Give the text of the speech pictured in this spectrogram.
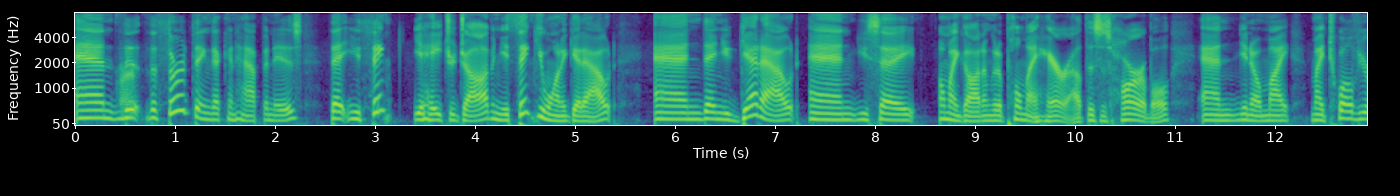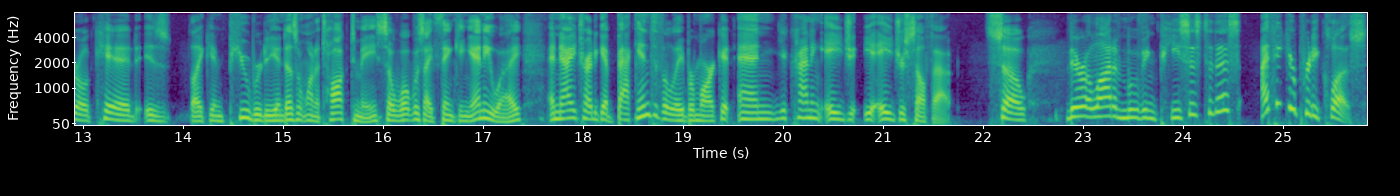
And the, the third thing that can happen is that you think you hate your job and you think you want to get out, and then you get out and you say, "Oh my God, I'm going to pull my hair out. This is horrible." And you know, my my 12 year old kid is like in puberty and doesn't want to talk to me. So what was I thinking anyway? And now you try to get back into the labor market, and you kind of age you age yourself out. So there are a lot of moving pieces to this. I think you're pretty close.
